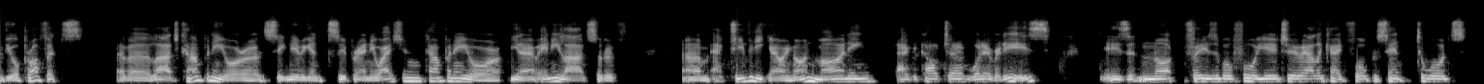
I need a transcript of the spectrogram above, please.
of your profits of a large company or a significant superannuation company or you know any large sort of um, activity going on, mining, agriculture, whatever it is? Is it not feasible for you to allocate four percent towards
